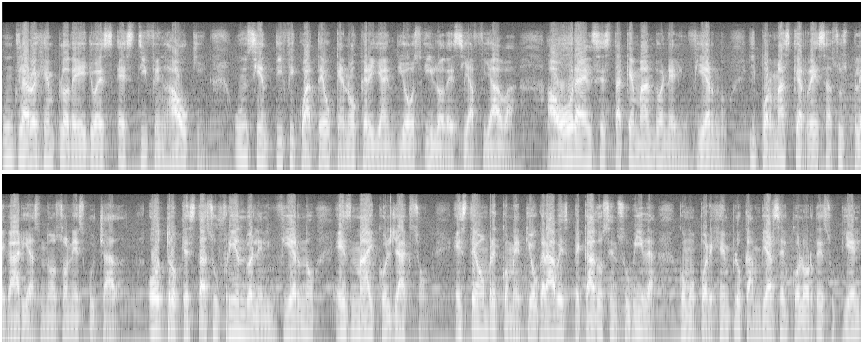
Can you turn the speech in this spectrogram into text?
Un claro ejemplo de ello es Stephen Hawking, un científico ateo que no creía en Dios y lo desafiaba. Ahora él se está quemando en el infierno y por más que reza sus plegarias no son escuchadas. Otro que está sufriendo en el infierno es Michael Jackson. Este hombre cometió graves pecados en su vida, como por ejemplo cambiarse el color de su piel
